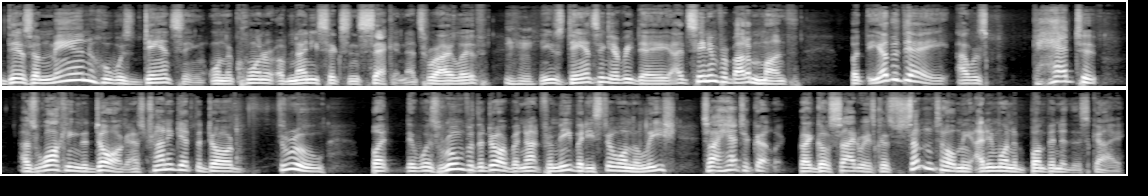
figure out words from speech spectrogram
There's a man who was dancing on the corner of 96 and 2nd. That's where I live. Mm-hmm. He was dancing every day. I'd seen him for about a month, but the other day I was had to I was walking the dog and I was trying to get the dog through, but there was room for the dog, but not for me. But he's still on the leash, so I had to go like go sideways because something told me I didn't want to bump into this guy.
